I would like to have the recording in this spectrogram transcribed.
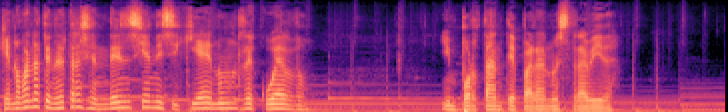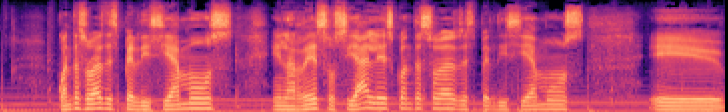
Que no van a tener trascendencia ni siquiera en un recuerdo importante para nuestra vida. ¿Cuántas horas desperdiciamos en las redes sociales? ¿Cuántas horas desperdiciamos eh,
